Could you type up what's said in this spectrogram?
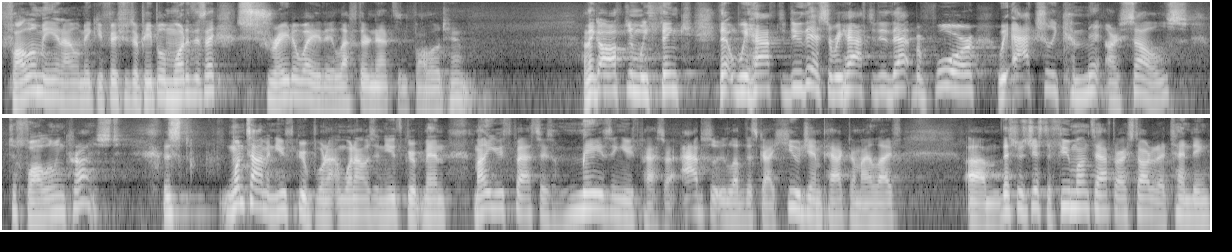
Follow me and I will make you fishers of people. And what did they say? Straight away they left their nets and followed Him. I think often we think that we have to do this or we have to do that before we actually commit ourselves to following Christ. There's one time in youth group, when I, when I was in youth group, man, my youth pastor is amazing youth pastor. I absolutely love this guy, huge impact on my life. Um, this was just a few months after I started attending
